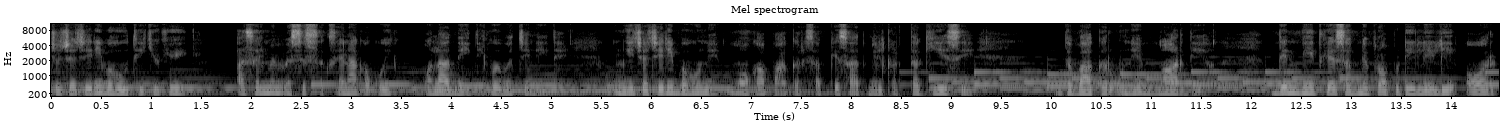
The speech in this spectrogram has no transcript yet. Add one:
जो चचेरी बहू थी, क्योंकि असल में मिसेस सक्सेना का कोई औलाद नहीं थी, कोई बच्चे नहीं थे। उनकी चचेरी बहू ने मौका पाकर सबके साथ मिलकर तकिए से दबाकर उन्हें मार दिया। दिन बीत गए सबने प्रॉपर्टी ले ली और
